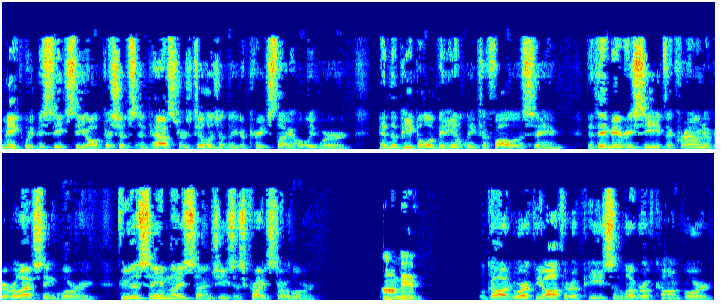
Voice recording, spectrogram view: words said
make, we beseech thee, all bishops and pastors diligently to preach thy holy word, and the people obediently to follow the same, that they may receive the crown of everlasting glory, through the same thy Son Jesus Christ our Lord. Amen. O God, who art the author of peace and lover of concord,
